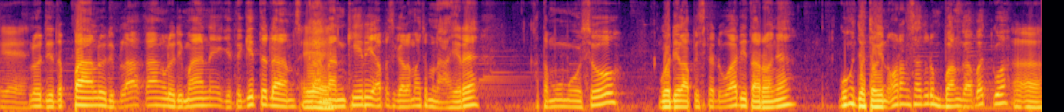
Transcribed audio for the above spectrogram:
iya Lu di depan, lu di belakang, lu di mana gitu-gitu dam. Iya. Kanan kiri apa segala macam. Nah, akhirnya ketemu musuh, gua di lapis kedua ditaruhnya. Gua ngejatuhin orang satu dan bangga banget gua. Heeh.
